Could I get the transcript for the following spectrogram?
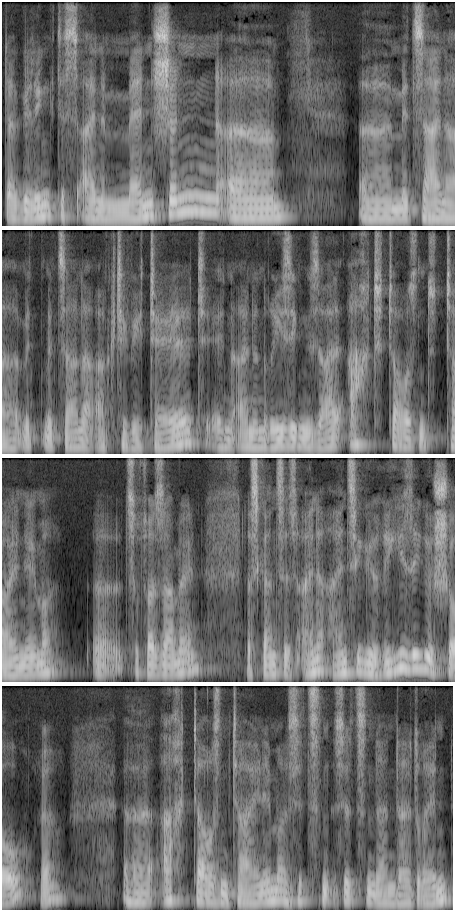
da gelingt es einem Menschen äh, äh, mit, seiner, mit, mit seiner Aktivität in einen riesigen Saal 8000 Teilnehmer äh, zu versammeln. Das Ganze ist eine einzige riesige Show. Ja? 8000 äh, Teilnehmer sitzen, sitzen dann da drin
